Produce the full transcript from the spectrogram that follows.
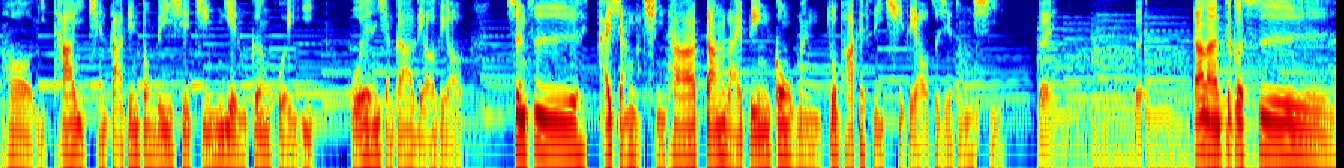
然后以他以前打电动的一些经验跟回忆，我也很想跟他聊聊。甚至还想请他当来宾，跟我们做 podcast 一起聊这些东西。对，对，当然这个是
